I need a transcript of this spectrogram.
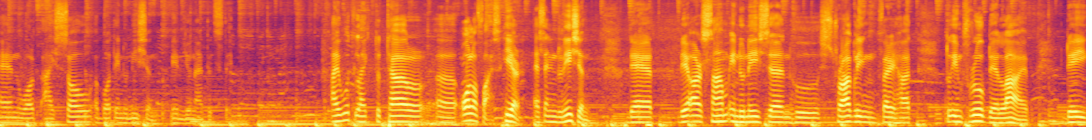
and what I saw about Indonesian in the United States. I would like to tell uh, all of us here as an Indonesian that there are some Indonesian who struggling very hard to improve their life they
